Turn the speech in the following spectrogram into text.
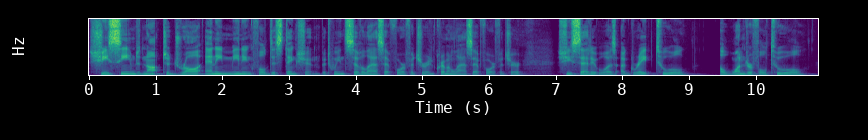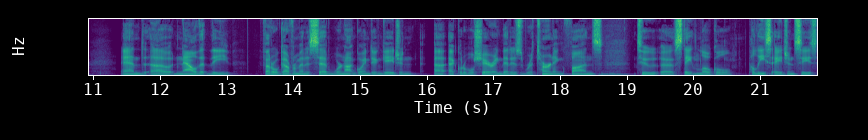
she seemed not to draw any meaningful distinction between civil asset forfeiture and criminal asset forfeiture. She said it was a great tool, a wonderful tool. And uh, now that the federal government has said we're not going to engage in uh, equitable sharing, that is, returning funds mm-hmm. to uh, state and local police agencies,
